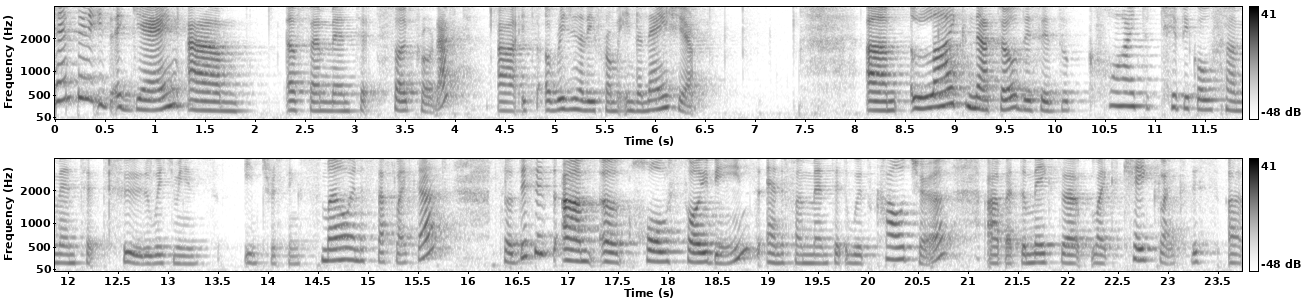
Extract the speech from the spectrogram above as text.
is again um, a fermented soy product. Uh, it's originally from Indonesia. Um, like natto, this is quite typical fermented food, which means interesting smell and stuff like that. So this is um, whole soybeans and fermented with culture, uh, but it makes a like cake like this, uh,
